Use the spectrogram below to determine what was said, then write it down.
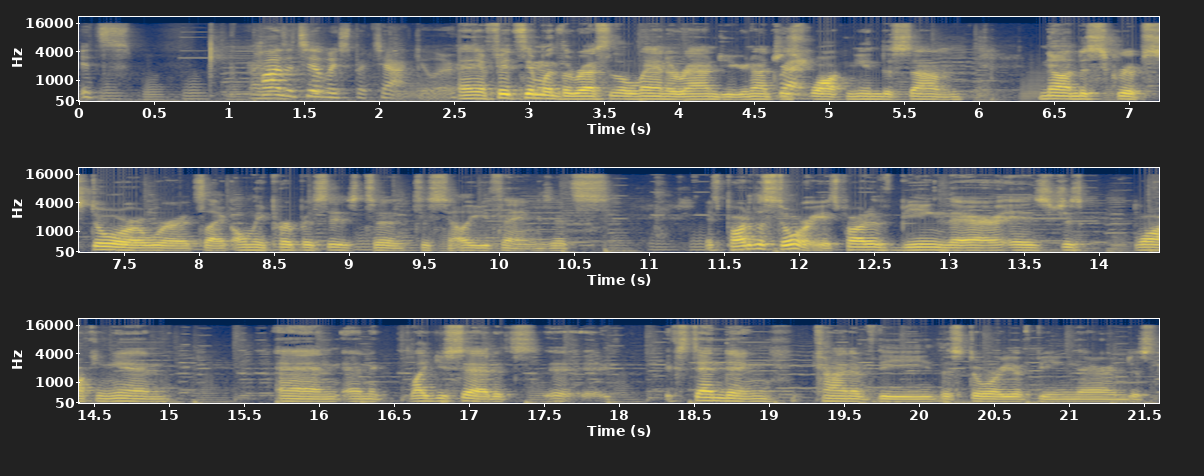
it's positively spectacular And it fits in with the rest of the land around you. You're not just Right. walking into some nondescript store where it's like only purpose is to, to sell you things. It's Mm-hmm. it's part of the story. It's part of being there. Is just walking in, and and like you said, it's it, extending kind of the the story of being there and just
